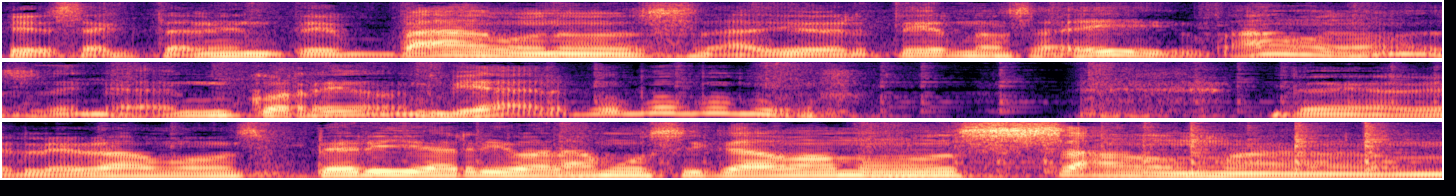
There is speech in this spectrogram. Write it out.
exactamente, vámonos a divertirnos ahí, vámonos, venga, un correo, enviar. Venga, ver, le damos peri arriba la música, vamos, Soundman.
